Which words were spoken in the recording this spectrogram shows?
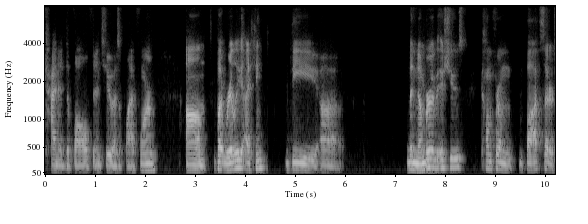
kind of devolved into as a platform. Um, but really, I think the uh, the number of issues come from bots that are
